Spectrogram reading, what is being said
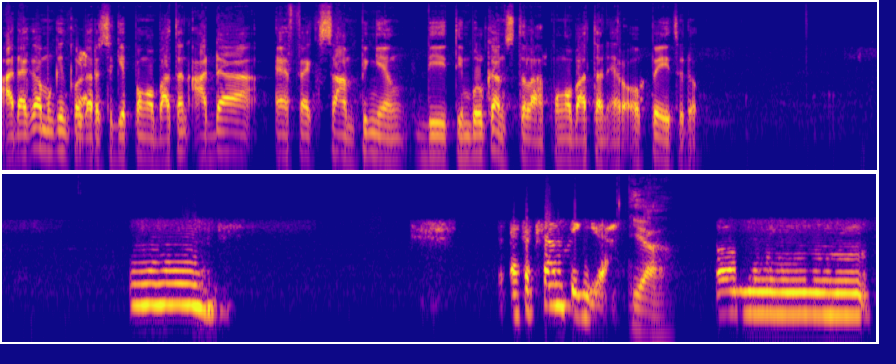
Adakah mungkin kalau dari segi pengobatan ada efek samping yang ditimbulkan setelah pengobatan ROP itu, dok? Hmm, efek samping ya? Ya. Um,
